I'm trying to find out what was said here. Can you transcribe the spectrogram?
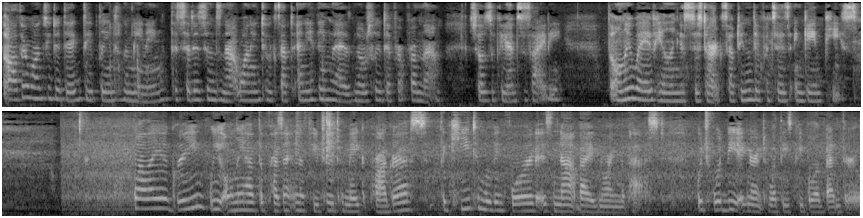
The author wants you to dig deeply into the meaning. The citizens not wanting to accept anything that is noticeably different from them shows the fear in society. The only way of healing is to start accepting the differences and gain peace. While I agree we only have the present and the future to make progress, the key to moving forward is not by ignoring the past which would be ignorant to what these people have been through.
